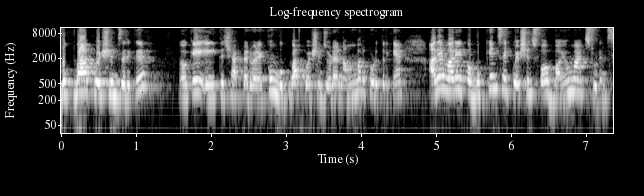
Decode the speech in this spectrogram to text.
புக் பேக் கொஷின்ஸ் இருக்குது ஓகே எயித்து சாப்டர் வரைக்கும் புக் பேக் கொஷின்ஸோட நம்பர் கொடுத்துருக்கேன். அதே மாதிரி இப்போ book inside questions for biomaths students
